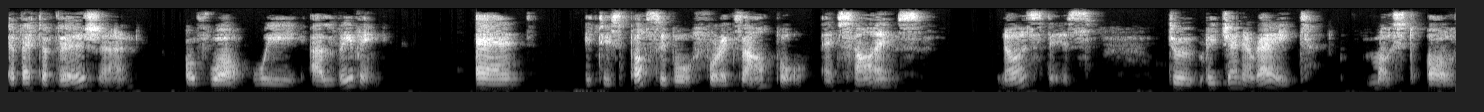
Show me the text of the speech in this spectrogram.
a better version of what we are living. And it is possible, for example, and science knows this, to regenerate most of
